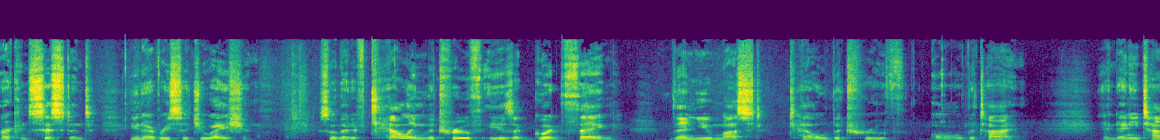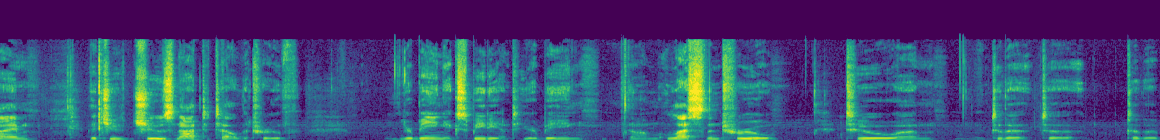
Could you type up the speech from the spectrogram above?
are consistent in every situation. So that if telling the truth is a good thing, then you must tell the truth all the time. And any time that you choose not to tell the truth, you're being expedient. You're being um, less than true to um, to the to to the,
